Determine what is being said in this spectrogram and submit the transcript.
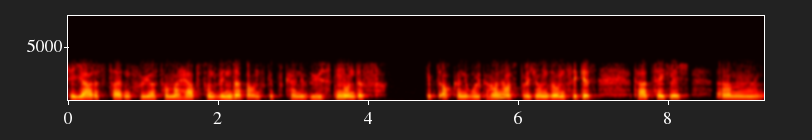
vier Jahreszeiten, Frühjahr, Sommer, Herbst und Winter. Bei uns gibt es keine Wüsten und es gibt auch keine Vulkanausbrüche und sonstiges. Tatsächlich ähm,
